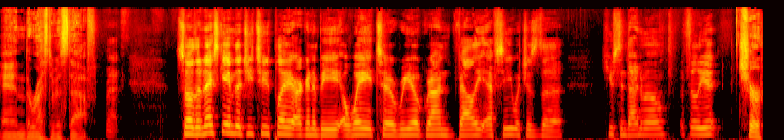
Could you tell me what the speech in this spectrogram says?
and the rest of his staff. Right. So the next game that G2 play are going to be away to Rio Grande Valley FC, which is the Houston Dynamo affiliate. Sure.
